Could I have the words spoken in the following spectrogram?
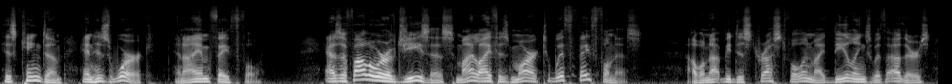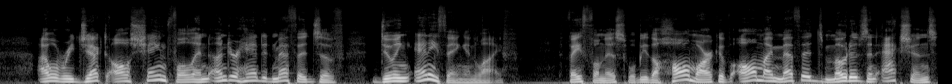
His kingdom, and His work, and I am faithful. As a follower of Jesus, my life is marked with faithfulness. I will not be distrustful in my dealings with others. I will reject all shameful and underhanded methods of doing anything in life. Faithfulness will be the hallmark of all my methods, motives, and actions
